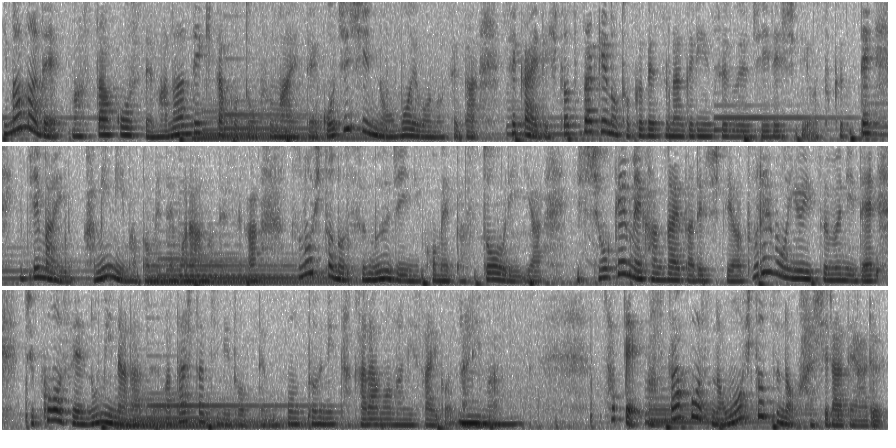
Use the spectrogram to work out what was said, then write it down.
今までマスターコースで学んできたことを踏まえてご自身の思いを乗せた世界で一つだけの特別なグリーンスムージーレシピを作って1枚の紙にまとめてもらうのですがその人のスムージーに込めたストーリーや一生懸命考えたレシピはどれも唯一無二で受講生のみならず私たちにとっても本当に宝物に最後になります。さてマスターコースのもう一つの柱である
